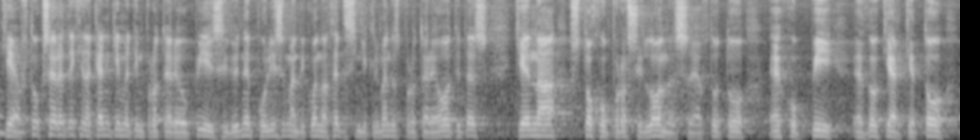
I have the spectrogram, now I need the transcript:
Και αυτό, ξέρετε, έχει να κάνει και με την προτεραιοποίηση. Είναι πολύ σημαντικό να θέτει συγκεκριμένες προτεραιότητες και να στοχοπροσιλώνεσαι. Αυτό το έχω πει εδώ και αρκετό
